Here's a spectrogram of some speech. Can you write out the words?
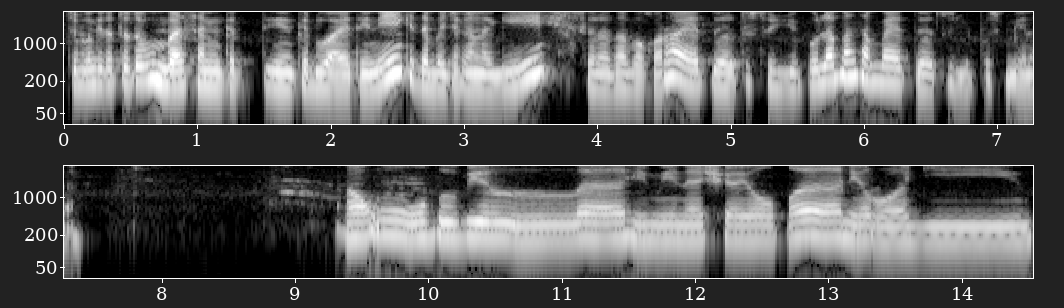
Sebelum kita tutup pembahasan keti kedua ayat ini, kita bacakan lagi surat Al-Baqarah ayat 278 sampai ayat 279. A'udzu billahi minasyaitonir rajim.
